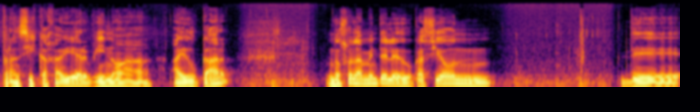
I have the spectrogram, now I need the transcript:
Francisca Javier vino a, a educar, no solamente la educación de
